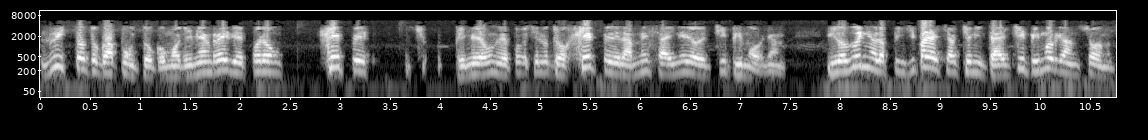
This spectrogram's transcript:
Luis Toto Caputo como Demián Reidel, fueron jefes, primero uno y después el otro, jefe de la mesa de dinero del Chip Morgan. Y los dueños, los principales accionistas del Chip Morgan son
